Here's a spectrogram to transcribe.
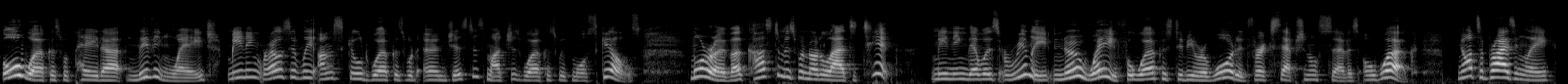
All workers were paid a living wage, meaning relatively unskilled workers would earn just as much as workers with more skills. Moreover, customers were not allowed to tip, meaning there was really no way for workers to be rewarded for exceptional service or work. Not surprisingly,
